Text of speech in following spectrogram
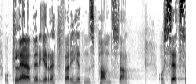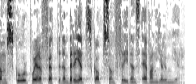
och kläder i rättfärdighetens pansar och sätt som skor på era fötter den beredskap som fridens evangelium ger.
